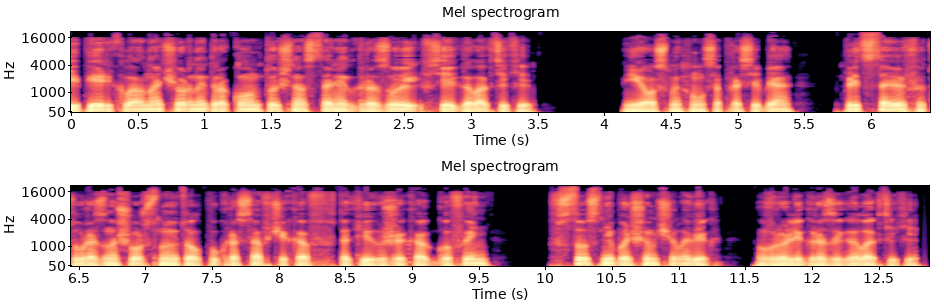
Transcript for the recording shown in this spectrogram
«Теперь клана Черный Дракон точно станет грозой всей галактики». Я усмехнулся про себя, представив эту разношерстную толпу красавчиков, таких же, как Гофень, в сто с небольшим человек в роли грозы галактики,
